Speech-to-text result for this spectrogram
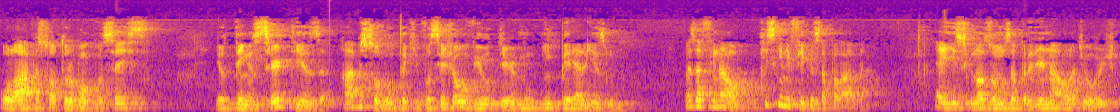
Olá pessoal, tudo bom com vocês? Eu tenho certeza absoluta que você já ouviu o termo imperialismo. Mas afinal, o que significa essa palavra? É isso que nós vamos aprender na aula de hoje.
